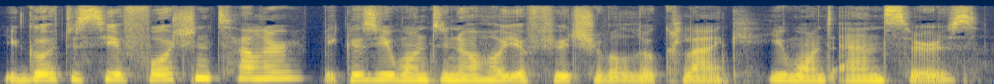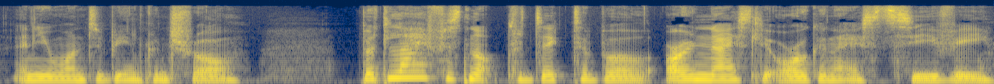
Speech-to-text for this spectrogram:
You go to see a fortune teller because you want to know how your future will look like, you want answers, and you want to be in control. But life is not predictable or a nicely organized CV.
